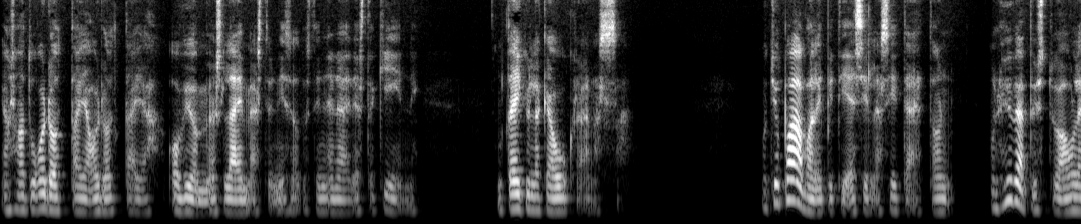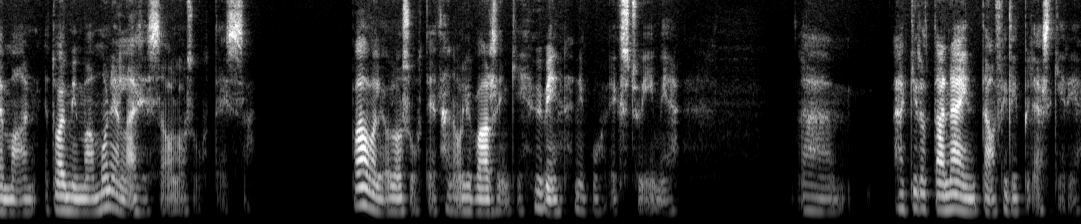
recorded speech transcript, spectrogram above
Ja on saatu odottaa ja odottaa ja ovi on myös läimästy niin sanotusti nenä edestä kiinni. Mutta ei kylläkään Ukrainassa. Mutta jo Paavali piti esillä sitä, että on, on hyvä pystyä olemaan ja toimimaan monenlaisissa olosuhteissa – Paavalin olosuhteethan oli varsinkin hyvin niin kuin extreemiä. Ähm, hän kirjoittaa näin, tämä on Filippiläiskirje.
